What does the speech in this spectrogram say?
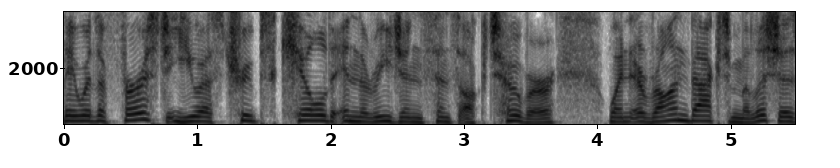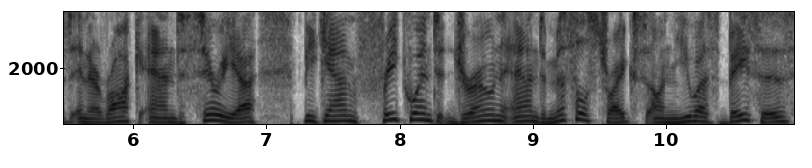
They were the first U.S. troops killed in the region since October, when Iran backed militias in Iraq and Syria began frequent drone and missile strikes on U.S. bases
